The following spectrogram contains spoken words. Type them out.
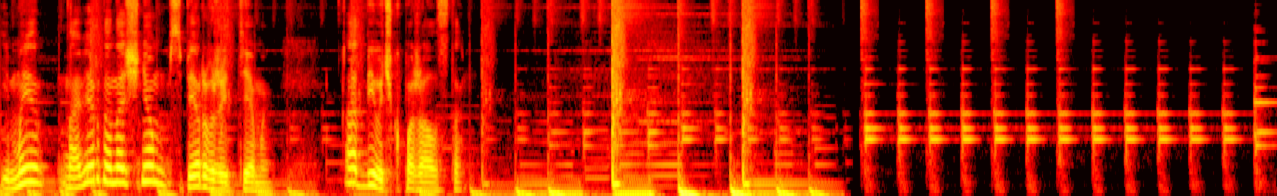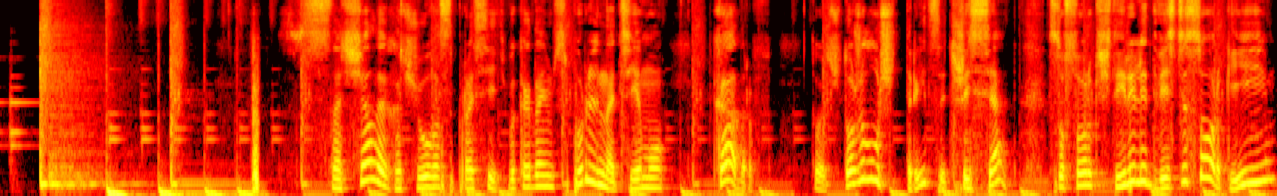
И мы, наверное, начнем с первой же темы. Отбивочку, пожалуйста. Сначала я хочу вас спросить, вы когда-нибудь спорили на тему кадров? То есть, что же лучше, 30, 60, 144 или 240? И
